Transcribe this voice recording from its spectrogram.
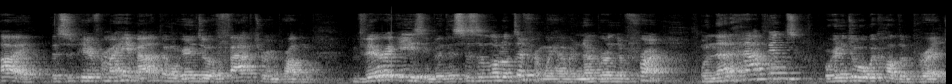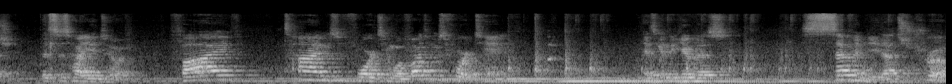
Hi, this is Peter from I Hate Math, and we're going to do a factoring problem. Very easy, but this is a little different. We have a number in the front. When that happens, we're going to do what we call the bridge. This is how you do it. 5 times 14, well 5 times 14 is going to give us 70, that's true.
